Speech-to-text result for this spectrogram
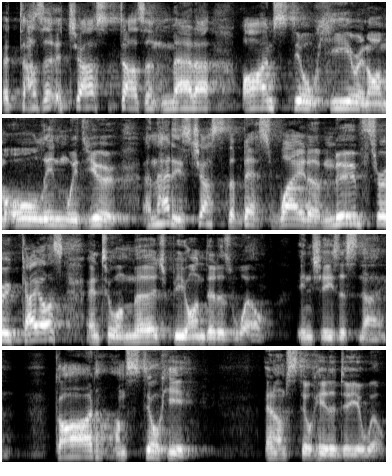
It doesn't, it just doesn't matter. I'm still here and I'm all in with you. And that is just the best way to move through chaos and to emerge beyond it as well. In Jesus' name. God, I'm still here and I'm still here to do your will.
